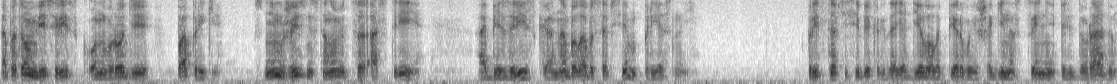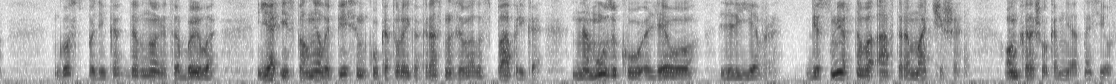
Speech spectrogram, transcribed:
А потом весь риск, он вроде паприки, с ним жизнь становится острее, а без риска она была бы совсем пресной. Представьте себе, когда я делала первые шаги на сцене «Эльдорадо», Господи, как давно это было! Я исполняла песенку, которая как раз называлась «Паприка» на музыку Лео Лильевра бессмертного автора Матчиша. Он хорошо ко мне относился.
